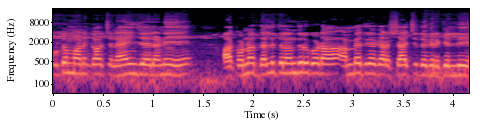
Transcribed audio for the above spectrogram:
కుటుంబానికి కావచ్చు న్యాయం చేయాలని అక్కడున్న దళితులందరూ కూడా అంబేద్కర్ గారి స్టాచ్యూ దగ్గరికి వెళ్ళి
